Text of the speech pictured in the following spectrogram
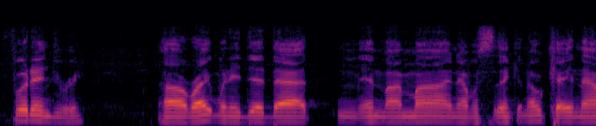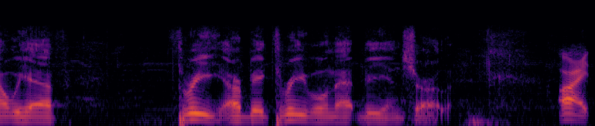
foot injury. Uh, right when he did that, in- my mind, I was thinking, okay, now we have three. Our big three will not be in Charlotte. All right,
